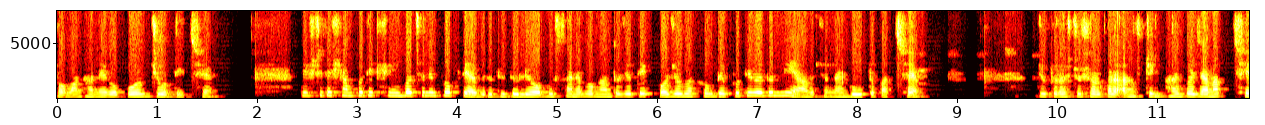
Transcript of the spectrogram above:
সমাধানের উপর জোর দিচ্ছে। দেশটিতে সাম্প্রতিক নির্বাচনী প্রক্রিয়া, বিরোধী দলীয় অবস্থান এবং আন্তর্জাতিক পর্যবেক্ষকদের প্রতিবেদন নিয়ে আলোচনায় গুরুত্ব পাচ্ছে। যুক্তরাষ্ট্র সরকার আনুষ্ঠানিকভাবে জানাচ্ছে,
